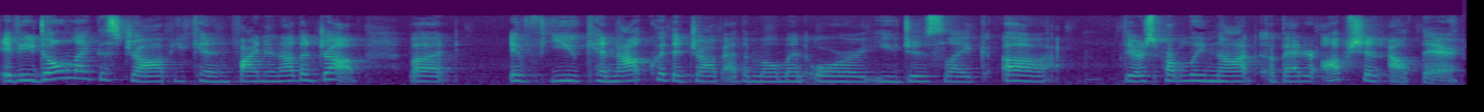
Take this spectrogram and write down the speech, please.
If you don't like this job, you can find another job. But if you cannot quit the job at the moment or you just like, oh, there's probably not a better option out there,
